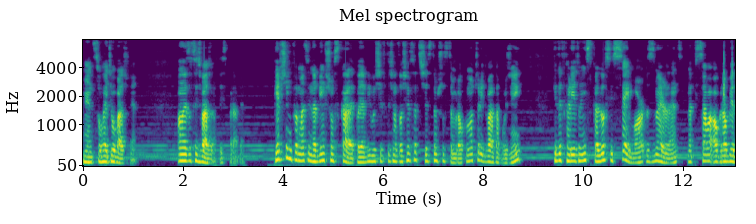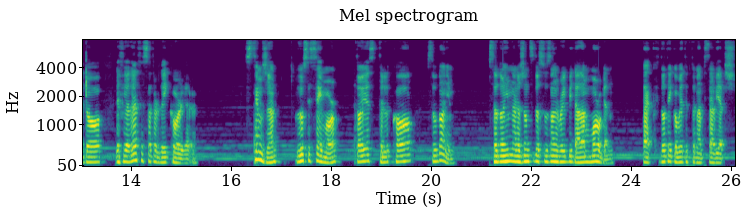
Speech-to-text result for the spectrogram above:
Więc słuchajcie uważnie. Ona jest dosyć ważna w tej sprawie. Pierwsze informacje na większą skalę pojawiły się w 1836 roku, no czyli dwa lata później, kiedy felietonistka Lucy Seymour z Maryland napisała o grobie do The Philadelphia Saturday Courier. Z tym, że Lucy Seymour to jest tylko pseudonim. Pseudonim należący do Susan Rigby Dallam Morgan. Tak, do tej kobiety, która napisała wiersz.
